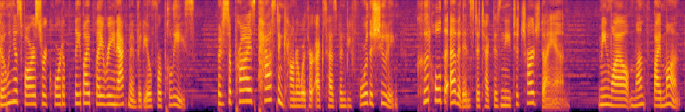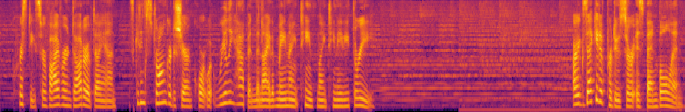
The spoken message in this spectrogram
going as far as to record a play by play reenactment video for police. But a surprise past encounter with her ex husband before the shooting could hold the evidence detectives need to charge Diane. Meanwhile, month by month, Christie, survivor and daughter of Diane, is getting stronger to share in court what really happened the night of May 19, 1983. Our executive producer is Ben Bowlin.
